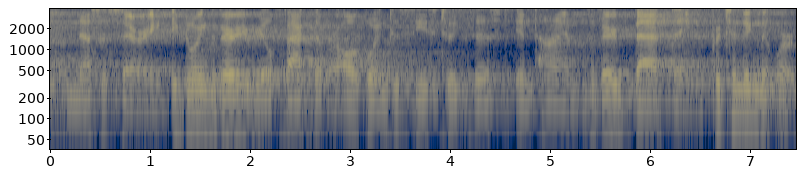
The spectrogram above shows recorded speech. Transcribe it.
is necessary. Ignoring the very real fact that we're all going to cease to exist in time is a very bad thing. Pretending that we're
